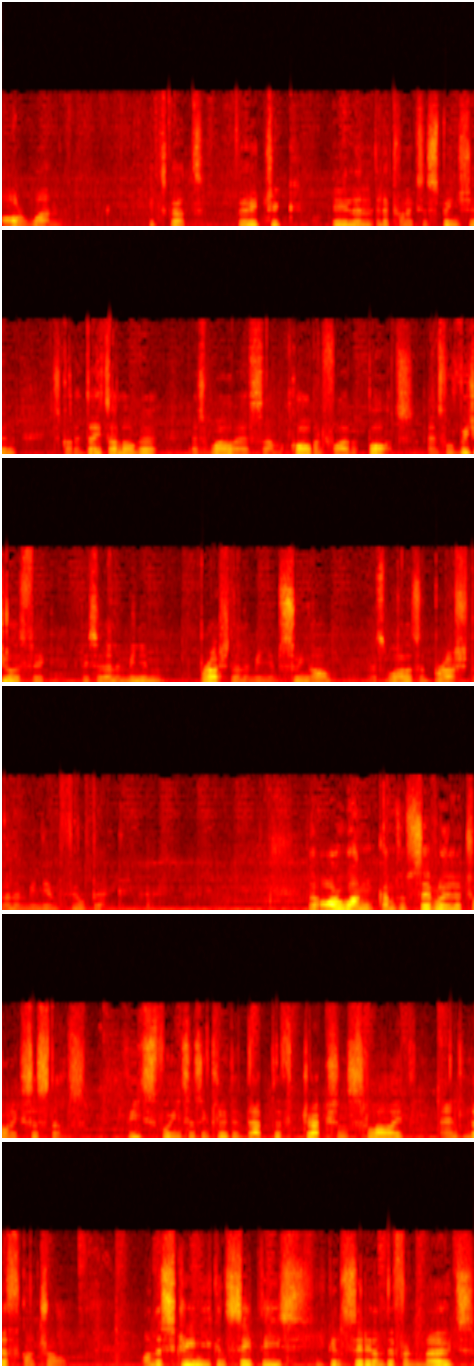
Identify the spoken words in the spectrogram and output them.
R1, it's got very trick Öhlin electronic suspension it's got a data logger as well as some carbon fiber parts. And for visual effect, there's an aluminium, brushed aluminium swing arm as well as a brushed aluminium fuel tank. The R1 comes with several electronic systems. These for instance include adaptive traction slide and lift control. On the screen you can set these, you can set it on different modes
